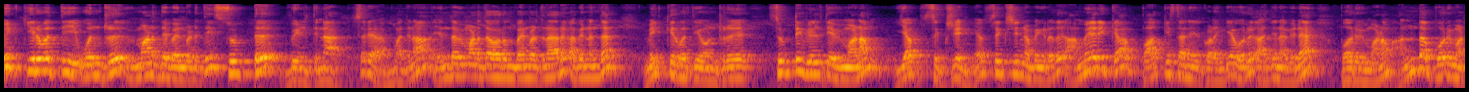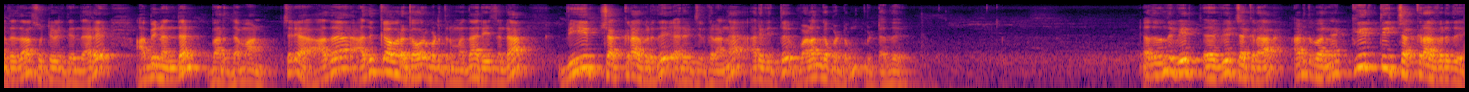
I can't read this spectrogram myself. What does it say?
மிக் இருபத்தி ஒன்று விமானத்தை பயன்படுத்தி சுட்டு வீழ்த்தினார். சரியா பார்த்தீங்கன்னா எந்த விமானத்தை அவர் பயன்படுத்தினார்? அபிநந்தன் மிக் இருபத்தி ஒன்று சுட்டு வீழ்த்திய விமானம் எஃப் சிக்ஸ்டீன் எஃப் சிக்ஸ்டீன் அப்படிங்கிறது அமெரிக்கா பாகிஸ்தானில் வழங்கிய ஒரு அதிநவீன போர் விமானம். அந்த போர் விமானத்தை தான் சுட்டு வீழ்த்தியிருந்தார் அபிநந்தன் வர்தமான். சரியா? அதை அதுக்கு அவரை கௌரவப்படுத்துற மாதிரி தான் ரீசெண்டாக வீர் சக்ரா விருது அறிவிச்சிருக்கிறாங்க. அறிவித்து வழங்கப்பட்டும் விட்டது. அது வந்து வீர் வீர் சக்ரா. அடுத்து பாருங்க கீர்த்தி சக்ரா விருது.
